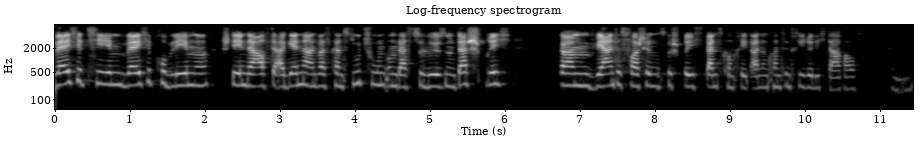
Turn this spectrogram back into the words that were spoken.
Welche Themen, welche Probleme stehen da auf der Agenda und was kannst du tun, um das zu lösen. Und das sprich ähm, während des Vorstellungsgesprächs ganz konkret an und konzentriere dich darauf. Genau,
